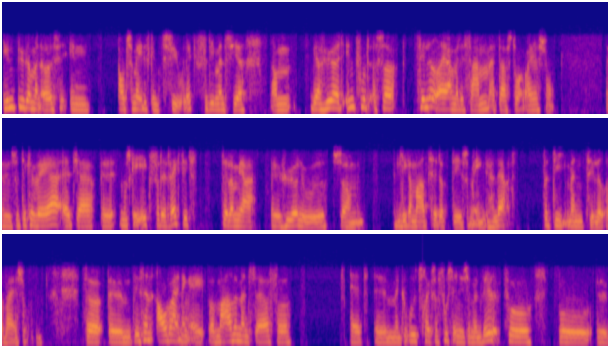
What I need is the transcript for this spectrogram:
indbygger man også en automatisk en tvivl, ikke? fordi man siger, om jeg hører et input, og så tillader jeg med det samme, at der er stor variation. Øh, så det kan være, at jeg øh, måske ikke får det rigtigt, selvom jeg øh, hører noget, som ligger meget tæt op det, som jeg egentlig har lært, fordi man tillader variationen. Så øh, det er sådan en afvejning af, hvor meget vil man sørge for, at øh, man kan udtrykke sig fuldstændig, som man vil, på, på, øh,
